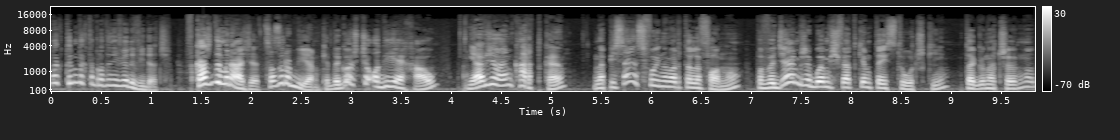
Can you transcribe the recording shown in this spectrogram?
na którym tak naprawdę niewiele widać. W każdym razie, co zrobiłem? Kiedy gościu odjechał, ja wziąłem kartkę, napisałem swój numer telefonu, powiedziałem, że byłem świadkiem tej stłuczki, tego znaczy, no,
